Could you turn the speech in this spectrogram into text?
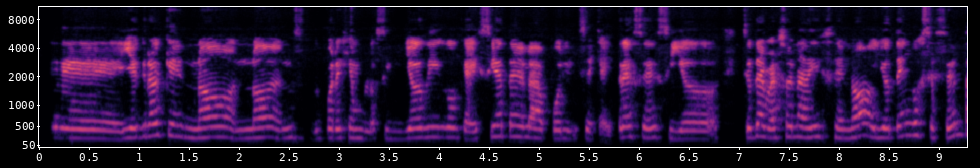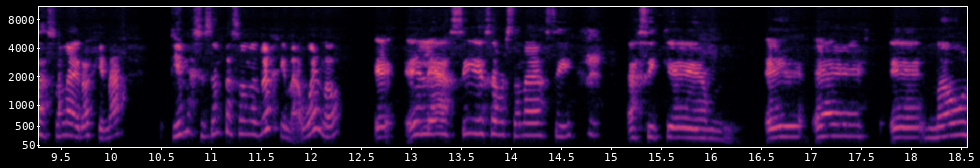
eh, yo creo que no, no, por ejemplo, si yo digo que hay siete, la policía que hay 13, si yo, si otra persona dice, no, yo tengo 60 zonas erógenas, tiene 60 zonas erógenas, bueno, eh, él es así, esa persona es así, así que em, eh, no,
